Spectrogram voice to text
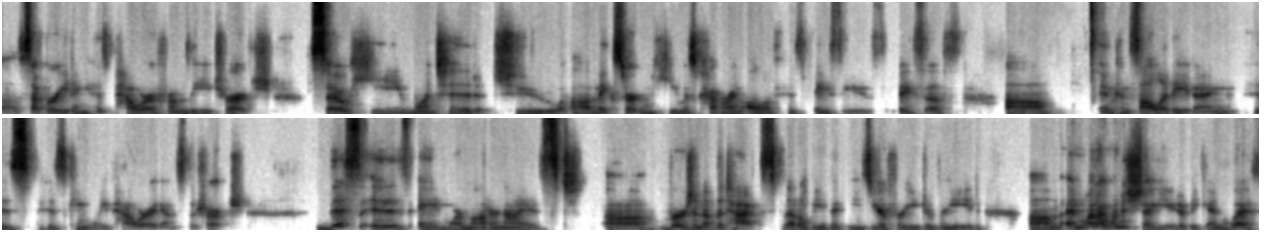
uh, separating his power from the church. So he wanted to uh, make certain he was covering all of his bases, uh, in consolidating his, his kingly power against the church. This is a more modernized uh, version of the text that'll be a bit easier for you to read. Um, and what I want to show you to begin with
